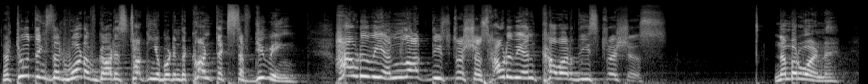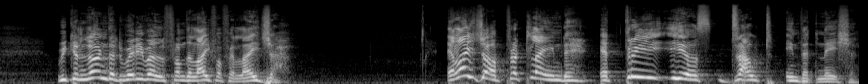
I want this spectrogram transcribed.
There are two things that Word of God is talking about in the context of giving. How do we unlock these treasures? How do we uncover these treasures? Number one, we can learn that very well from the life of Elijah. Elijah proclaimed a three years drought in that nation.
